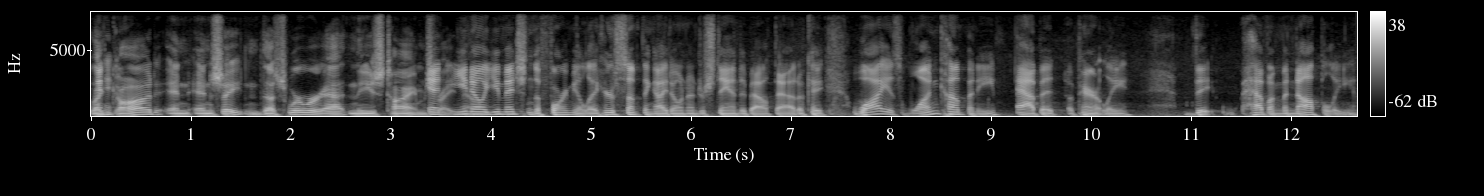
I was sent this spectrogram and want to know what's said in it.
like And- God and and Satan. That's where we're at in these times And right you now. know, you mentioned the formula. Here's something I don't understand about that. Okay, why is one company, Abbott, apparently, they have a monopoly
